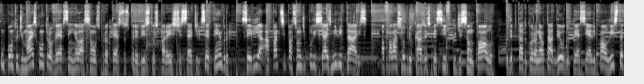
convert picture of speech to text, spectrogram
Um ponto de mais controvérsia em relação aos protestos previstos para este 7 de setembro seria a participação de policiais militares. Ao falar sobre o caso específico de São Paulo, o deputado Coronel Tadeu, do PSL paulista,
